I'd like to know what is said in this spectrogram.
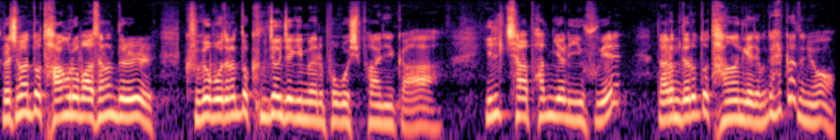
그렇지만 또 당으로 봐서는 늘 그거보다는 또 긍정적인 면을 보고 싶어 하니까 1차 판결 이후에 나름대로 또 당헌 개정도 했거든요.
